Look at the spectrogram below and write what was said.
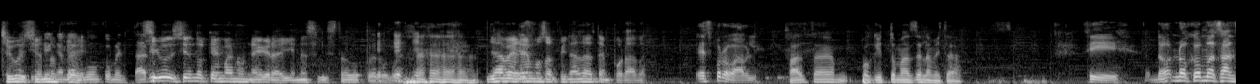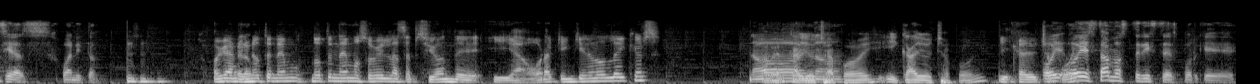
sigo diciendo que, algún comentario. Sigo diciendo que hay mano negra ahí en ese listado, pero bueno, ya veremos al final de la temporada. Es probable. Falta un poquito más de la mitad. Sí, no, no comas ansias, Juanito. Oigan, no tenemos, no tenemos hoy la excepción de ¿y ahora quién quieren los Lakers? No, a ver, Cayo Chapoy y Cayo Chapoy. Y Cayo Chapoy. Hoy, hoy estamos tristes porque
